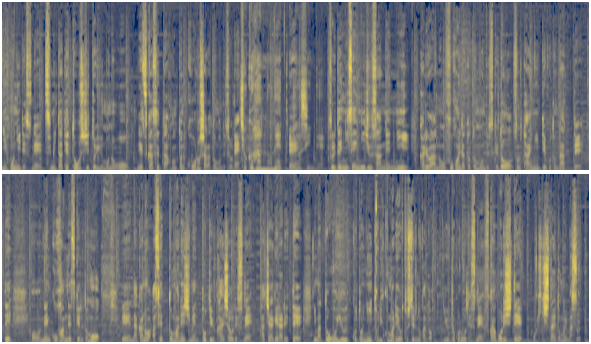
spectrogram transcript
日本にですね積み立て投資というものを根付かせた本当に功労者だと思うんですよね。直販のねええ投信で、それで2023年に彼はあの不本意だったと思うんですけどその退任ということになってで年後半ですけれども、えー中野アセットマネジメントという会社をですね立ち上げられて今どういうことに取り組まれようとしているのかというところをですね深掘りしてお聞きしたいと思います。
